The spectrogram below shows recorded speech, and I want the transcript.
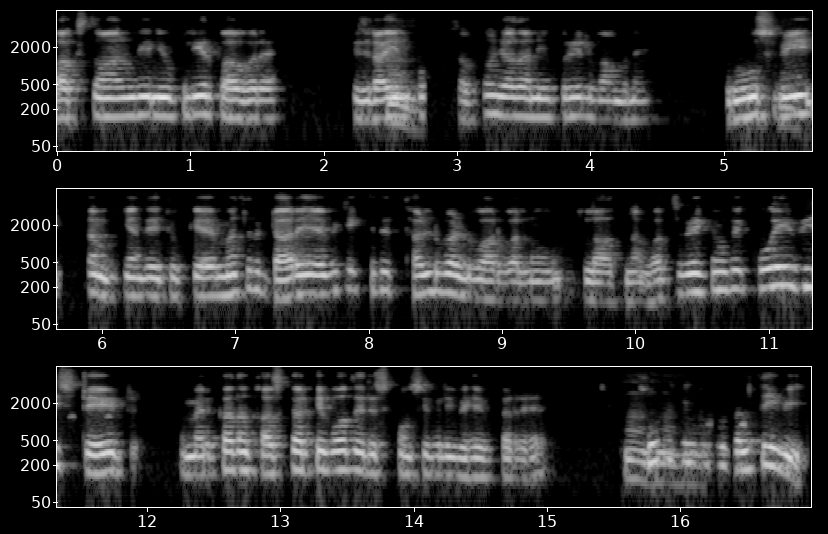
ਪਾਕਿਸਤਾਨ ਵੀ ਨਿਊਕਲੀਅਰ ਪਾਵਰ ਹੈ। ਇਜ਼ਰਾਈਲ। ਕੋਲ ਸਭ ਤੋਂ ਜ਼ਿਆਦਾ ਨਿਊਕਲੀਅਰ ਬੰਬ ਨੇ। ਰੂਸ ਵੀ ਧਮਕੀਆਂ ਦੇ ਚੁੱਕਿਆ ਹੈ। ਮਤਲਬ ਡਰ ਇਹ ਹੈ ਵੀ ਕਿ ਕਿਤੇ ਥਰਡ ਵਰਲਡ ਵਾਰ ਵੱਲ ਹਾਲਾਤ ਨਾ ਵੱਧ ਜਾਵੇ ਕਿਉਂਕਿ ਕੋਈ ਵੀ ਸਟੇਟ ਅਮਰੀਕਾ ਦਾ ਖਾਸ ਕਰਕੇ ਬਹੁਤ ਰਿਸਪੌਂਸਿਬਲੀ ਬਿਹੇਵ ਕਰ ਰਿਹਾ ਹੈ। ਸੋ ਕੋਈ ਗਲਤੀ ਵੀ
